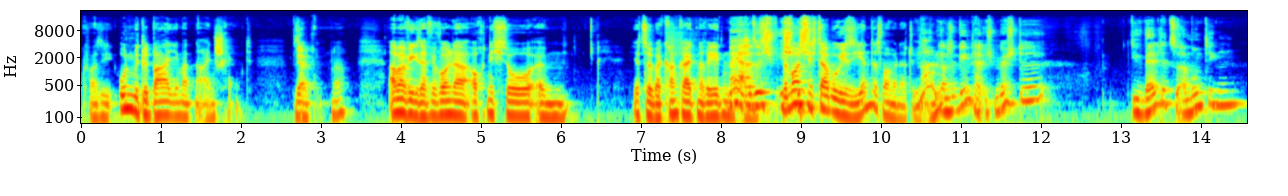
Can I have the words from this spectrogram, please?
quasi unmittelbar jemanden einschränkt. Ja. Halt, ne? Aber wie gesagt, wir wollen da auch nicht so ähm, jetzt so über Krankheiten reden. Naja, also ich- wir wollen es ich- nicht tabuisieren, das wollen wir natürlich auch Nein, nicht. ganz im Gegenteil. Ich möchte die Welt dazu ermutigen,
